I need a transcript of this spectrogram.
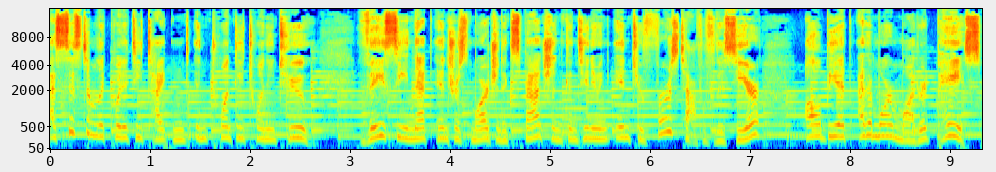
as system liquidity tightened in 2022. They see net interest margin expansion continuing into first half of this year, albeit at a more moderate pace.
